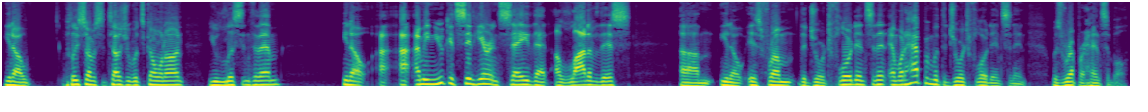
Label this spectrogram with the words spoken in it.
You know, police officer tells you what's going on, you listen to them. You know, I, I- mean, you could sit here and say that a lot of this, um, you know, is from the George Floyd incident, and what happened with the George Floyd incident was reprehensible.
